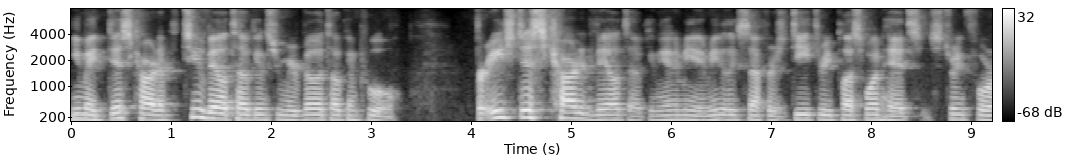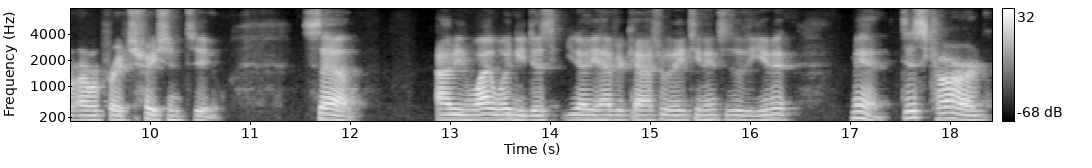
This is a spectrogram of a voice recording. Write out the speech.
you may discard up to two Veil tokens from your Veil token pool. For each discarded Veil token, the enemy immediately suffers D3 plus 1 hits, Strength 4, Armor Penetration 2. So, I mean, why wouldn't you just, you know, you have your caster with 18 inches of the unit? Man, discard,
